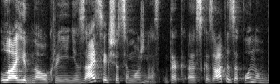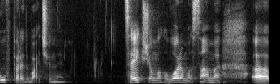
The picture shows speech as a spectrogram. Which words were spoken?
лагідна українізація, якщо це можна так сказати, законом був передбачений. Це якщо ми говоримо саме е,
